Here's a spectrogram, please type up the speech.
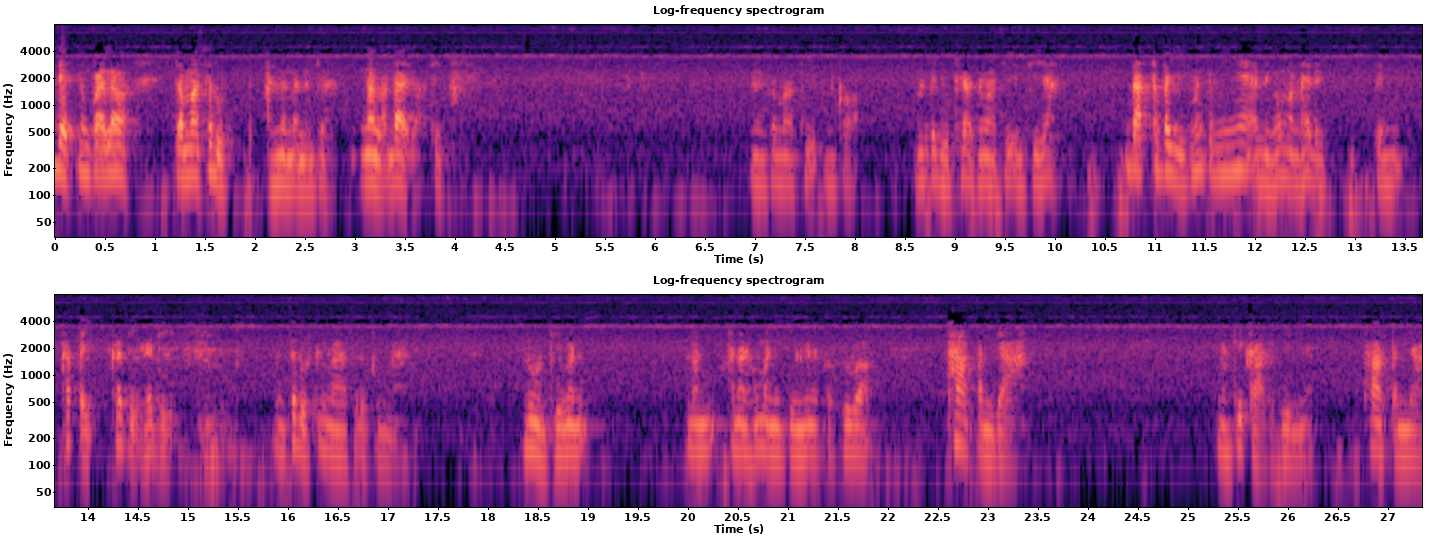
เด็ดลงไปแล้ว จะมาสะดุดอันนั้นอันนั้นจะนั่นแหละได้ละที่สมาธิมันก็ มันก็อยู่แค่สมาธิอินทรีย์ดัดเข้าไปอีกมันก็มีแง่อันหนึ่งของมันให้ได้เป็นคติคติคติ มันสะดุดขึ้นมาสะดุดขึ้นมา นู่นที่มัน มันอันนั้นของมันจริงๆเนี่ยก็คือว่าภาคปัญญา อย่างที่กล่าวตะกี้เนี่ย ภาคปัญญา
